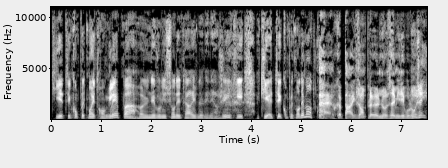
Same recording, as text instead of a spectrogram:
qui étaient complètement étranglés par une évolution des tarifs de l'énergie qui qui a été complètement démente. Quoi. Euh, que, par exemple nos amis les boulangers.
